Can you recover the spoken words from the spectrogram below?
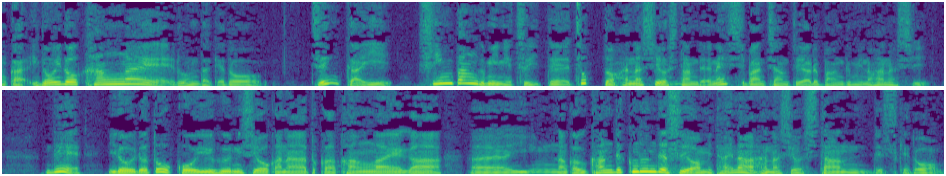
んかいろいろ考えるんだけど、前回、新番組についてちょっと話をしたんだよね。シバンちゃんとやる番組の話。で、いろいろとこういう風にしようかなとか考えが、えーなんか浮かんでくるんですよ、みたいな話をしたんですけど、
